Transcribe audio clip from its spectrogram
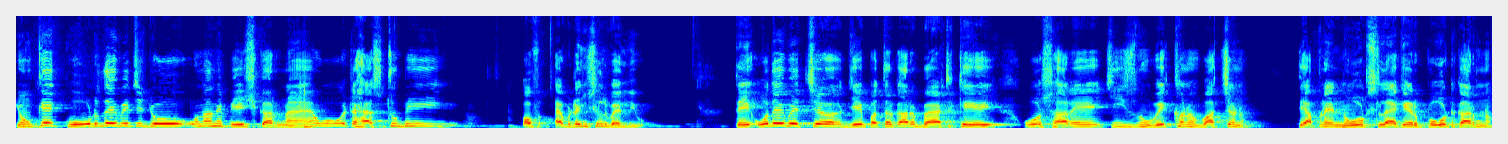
ਕਿਉਂਕਿ ਕੋਰਟ ਦੇ ਵਿੱਚ ਜੋ ਉਹਨਾਂ ਨੇ ਪੇਸ਼ ਕਰਨਾ ਹੈ, ਉਹ it has to be of evidential value ਤੇ ਉਹਦੇ ਵਿੱਚ ਜੇ ਪੱਤਰਕਾਰ ਬੈਠ ਕੇ ਉਹ ਸਾਰੇ ਚੀਜ਼ ਨੂੰ ਵੇਖਣ, ਵਾਚਣ ਤੇ ਆਪਣੇ ਨੋਟਸ ਲੈ ਕੇ ਰਿਪੋਰਟ ਕਰਨ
